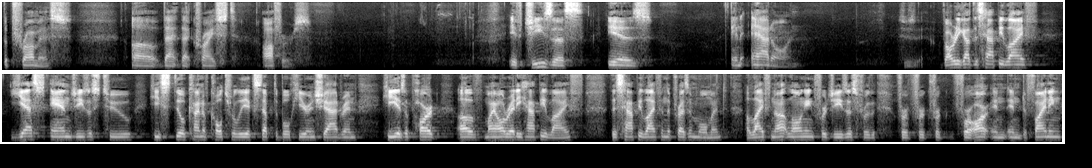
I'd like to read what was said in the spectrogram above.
the promise uh, that, that Christ offers. If Jesus is an add on, I've already got this happy life. Yes, and Jesus too. He's still kind of culturally acceptable here in Chadron. He is a part of my already happy life, this happy life in the present moment, a life not longing for Jesus, for, for, for, for, for our, in, in defining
